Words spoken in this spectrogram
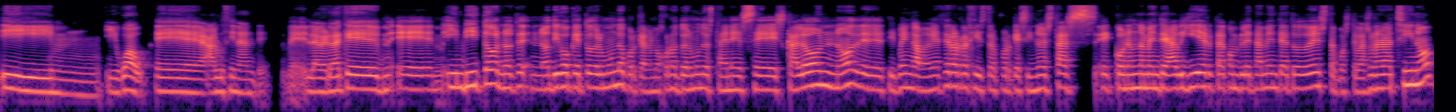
Y, wow, eh, alucinante. Eh, la verdad que eh, invito, no, no, digo que todo el mundo, porque a lo mejor no todo el mundo está en ese escalón, ¿no? De decir, venga, me voy a hacer los registros, porque si no estás con una mente abierta completamente a todo esto, pues te va a sonar a chino,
